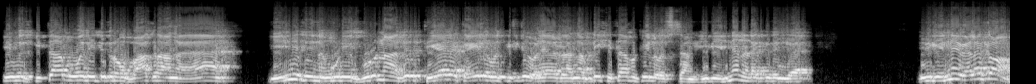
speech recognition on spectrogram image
இவங்க கிதாப் ஓதிட்டு இருக்கிறவங்க பாக்குறாங்க. என்னது நம்முடைய குருநாதர் தேலை கையில வச்சுக்கிட்டு விளையாடுறாங்க? அப்படியே கிதாபு கீழே வச்சுட்டாங்க. இது என்ன நடக்குதுங்க? இதுக்கு என்ன விளக்கம்?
